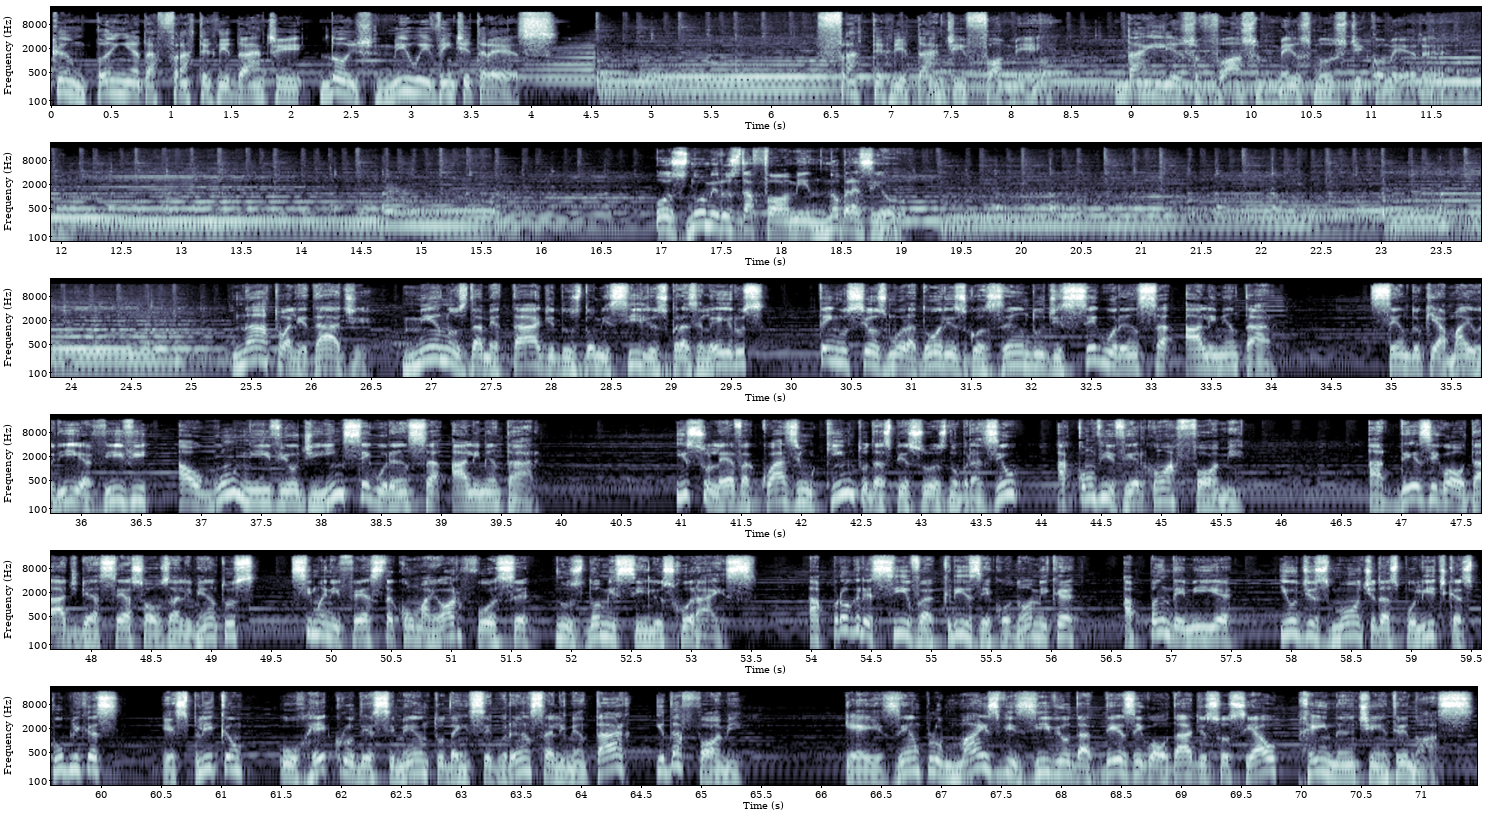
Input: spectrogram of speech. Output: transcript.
Campanha da Fraternidade 2023. Fraternidade e Fome. Dai-lhes vós mesmos de comer. Os números da fome no Brasil. Na atualidade, menos da metade dos domicílios brasileiros tem os seus moradores gozando de segurança alimentar, sendo que a maioria vive algum nível de insegurança alimentar. Isso leva quase um quinto das pessoas no Brasil a conviver com a fome. A desigualdade de acesso aos alimentos se manifesta com maior força nos domicílios rurais. A progressiva crise econômica, a pandemia e o desmonte das políticas públicas explicam o recrudescimento da insegurança alimentar e da fome, que é exemplo mais visível da desigualdade social reinante entre nós.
